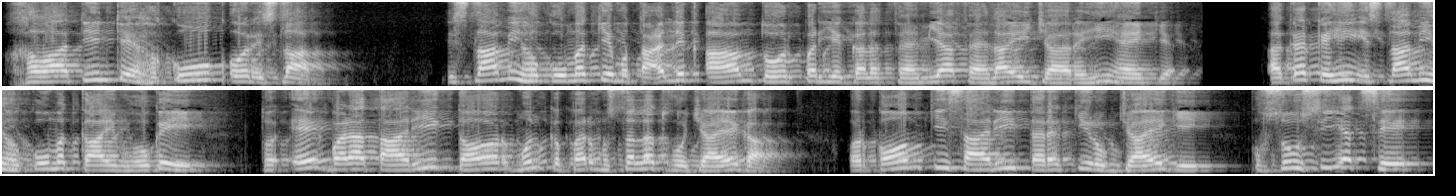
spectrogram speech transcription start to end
خواتین کے حقوق اور اسلام۔ اسلامی حکومت کے متعلق عام طور پر یہ غلط فہمیاں پھیلائی جا رہی ہیں کہ اگر کہیں اسلامی حکومت قائم ہو گئی تو ایک بڑا تاریخ دور ملک پر مسلط ہو جائے گا اور قوم کی ساری ترقی رک جائے گی۔ خصوصیت سے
